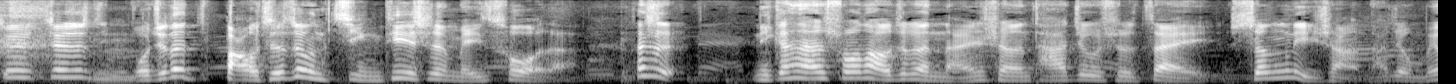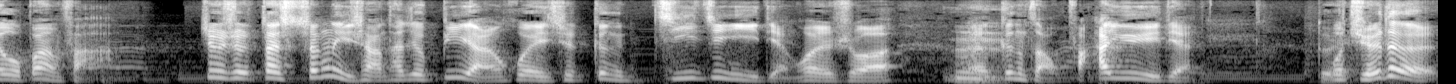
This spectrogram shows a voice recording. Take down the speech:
就是就是，我觉得保持这种警惕是没错的。但是你刚才说到这个男生，他就是在生理上他就没有办法，就是在生理上他就必然会是更激进一点，或者说呃嗯更早发育一点。对我觉得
